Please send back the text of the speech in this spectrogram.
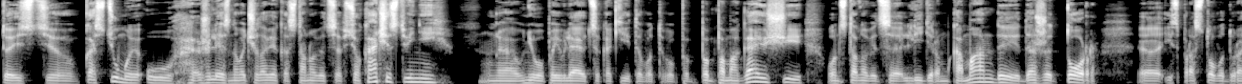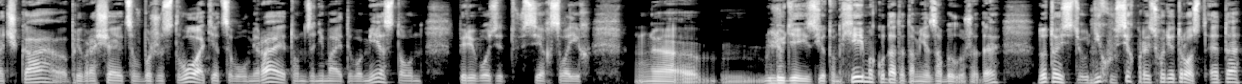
То есть э, костюмы у железного человека становятся все качественней, у него появляются какие-то вот помогающие, он становится лидером команды, даже Тор э, из простого дурачка превращается в божество, отец его умирает, он занимает его место, он перевозит всех своих э, людей из Йотунхейма куда-то там, я забыл уже, да? Ну, то есть у них у всех происходит рост. Это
